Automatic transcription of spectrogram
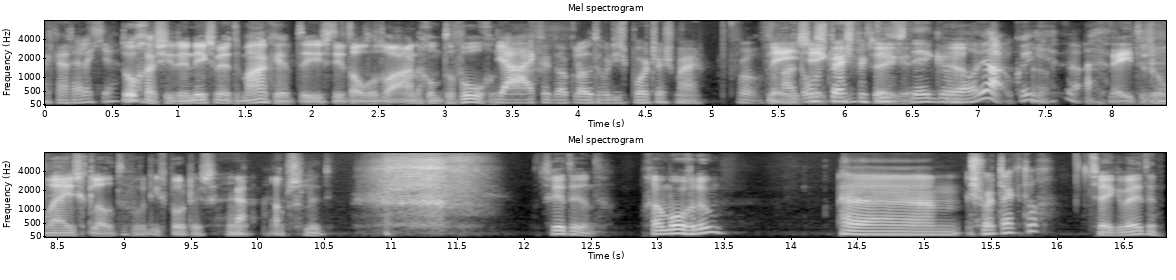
Lekker relletje. Toch, als je er niks mee te maken hebt, is dit altijd wel aardig om te volgen. Ja, ik vind het wel kloten voor die sporters, maar voor, vanuit ons zeker, perspectief zeker. denken we Ja. wel, ja, oké. ja. Nee, het is onwijs kloten voor die sporters. Ja, absoluut. Schitterend. Gaan we morgen doen? Ehm short track toch? Zeker weten.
